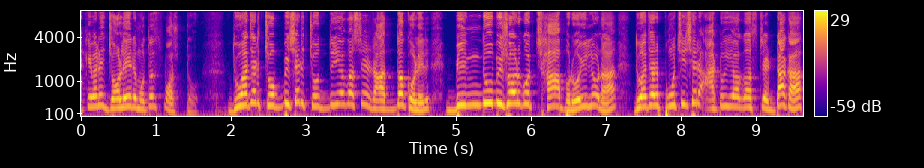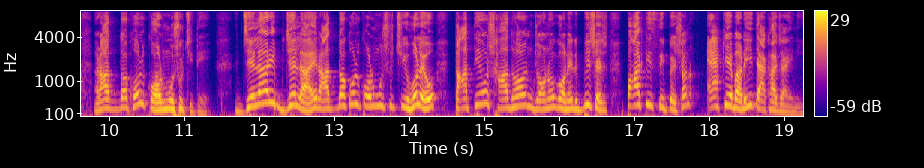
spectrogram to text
একেবারে জলের মতো স্পষ্ট। দু হাজার চব্বিশের চোদ্দোই আগস্টের রাত দখলের বিন্দু বিসর্গ ছাপ রইল না দু হাজার পঁচিশের আটই আগস্টের ডাকা রাত দখল কর্মসূচিতে। জেলার জেলায় রাত দখল কর্মসূচি হলেও তাতেও সাধারণ জনগণের বিশেষ পার্টিসিপেশন একেবারেই দেখা যায়নি।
